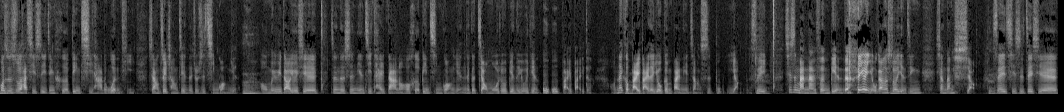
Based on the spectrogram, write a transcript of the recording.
或者是说他其实已经合并其他的问题，像最常见的就是青光眼。嗯，哦，我们遇到有一些真的是年纪太大，然后合并青光眼，那个角膜就会变得有一点雾雾白白的。哦，那个白白的又跟白内障是不一样的，嗯、所以其实蛮难分辨的。因为我刚刚说眼睛相当小，嗯、所以其实这些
